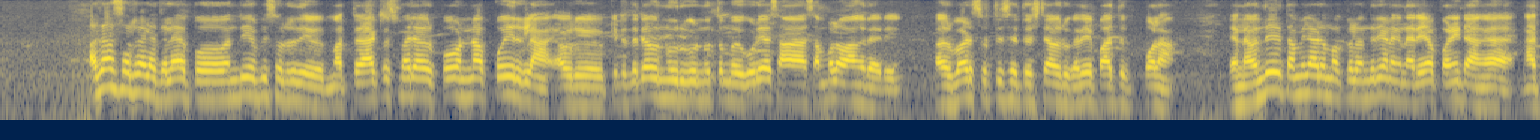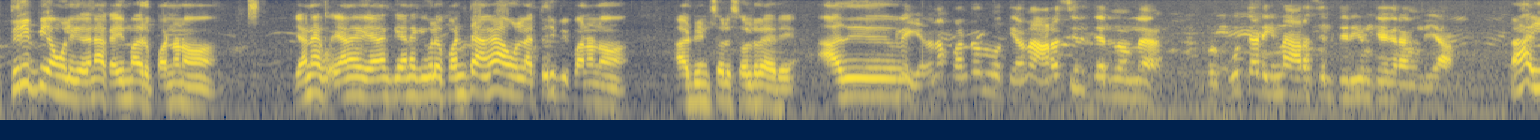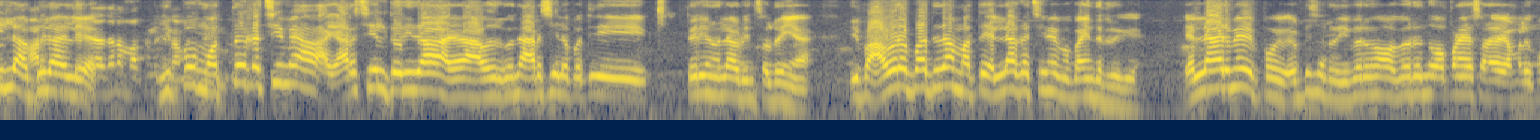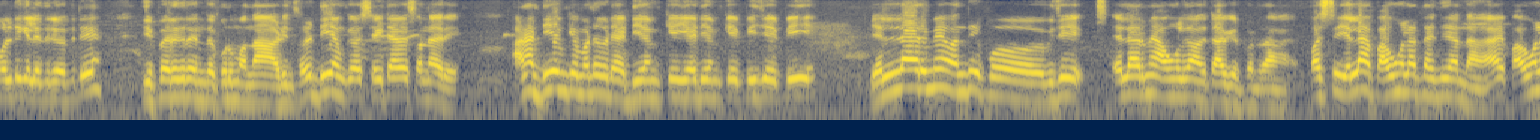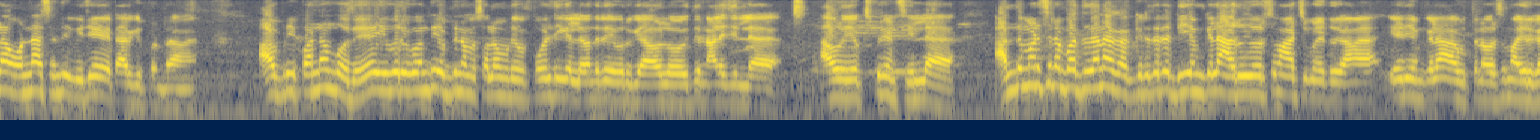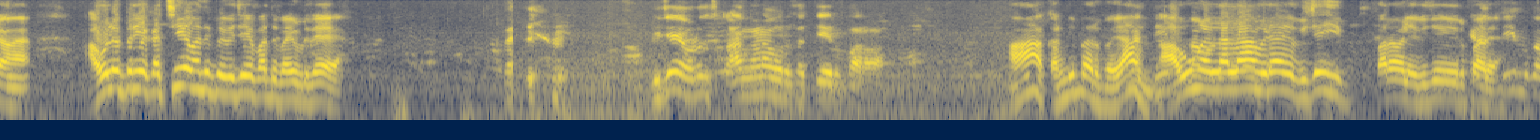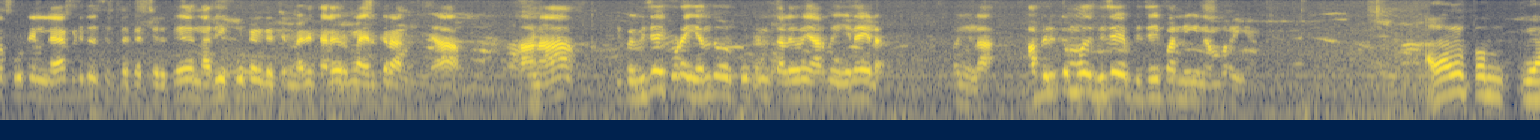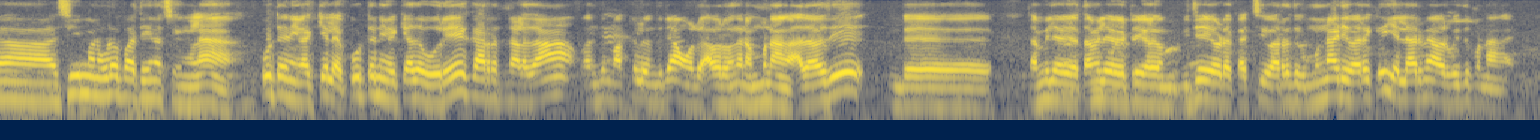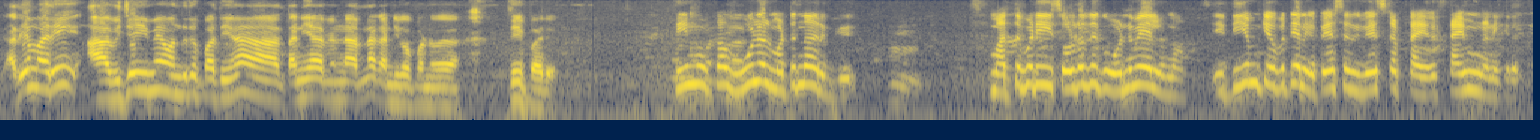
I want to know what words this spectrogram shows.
அதான் சொல்றேன் இதுல இப்போ வந்து எப்படி சொல்றது மற்ற ஆக்ட்ரஸ் மாதிரி அவர் போகணும்னா போயிருக்கலாம். அவர் கிட்டத்தட்ட ஒரு நூறு கோ- நூத்தம்பது கோடியா ச- சம்பளம் வாங்குறாரு. அவர் பாடு சொத்து சேர்த்து வச்சுட்டு அவர் கதையை பார்த்து போகலாம். என்னை வந்து தமிழ்நாடு மக்கள் வந்துட்டு எனக்கு நிறைய பண்ணிட்டாங்க. நான் திருப்பி அவங்களுக்கு எதனா கைமாறு பண்ணணும். எனக்கு எனக்கு எனக்கு எனக்கு இவ்வளோ பண்ணிட்டாங்க அவங்கள நான் திருப்பி பண்ணணும் அப்படின்னு சொல்லி சொல்றாரு. அது எதனா பண்றது ஓகே ஆனா அரசியல் தெரியணும்ல. ஒரு கூத்தாடிக்குன்னா அரசியல் தெரியும்னு கேக்குறாங்க இல்லையா? ஆ இல்ல அப்படிலாம் இல்லையா இப்போ மொத்த கட்சியுமே அரசியல் தெரியுதா? அவருக்கு வந்து அரசியலை பத்தி தெரியணும்ல அப்படின்னு சொல்றீங்க. இப்போ அவரை பார்த்து தான் மற்ற எல்லா கட்சியுமே இப்போ பயந்துட்டு இருக்கு. எல்லாருமே இப்போ எப்படி சொல்றது? இவரும் இவர் வந்து ஓப்பனாக சொன்னார். நம்மளுக்கு பொலிட்டிக்கல் எதிரி வந்துட்டு இப்போ இருக்கிற இந்த குடும்பம் தான் அப்படின்னு சொல்லி டிஎம்கே ஸ்ட்ரைட்டாகவே சொன்னார். ஆனால் டிஎம்கே மட்டும் கிடையாது. டிஎம்கே ஏடிஎம்கே பிஜேபி எல்லாருமே வந்து இப்போ விஜய் எல்லாருமே அவங்கள தான் வந்து டார்கெட் பண்ணுறாங்க ஃபர்ஸ்ட் எல்லாம் இப்போ அவங்களாம் தனியாக இருந்தாங்க. இப்போ அவங்களாம் ஒன்றா சேர்ந்து விஜயை டார்கெட் பண்ணுறாங்க அப்படி பண்ணும்போது இவருக்கு வந்து எப்படி நம்ம சொல்ல முடியும்? பொலிட்டிக்கலில் வந்துட்டு இவருக்கு அவ்வளோ இது நாலேஜ் இல்லை. அவ்வளோ எக்ஸ்பீரியன்ஸ் இல்லை. அந்த மனுஷனை பார்த்து தானே கிட்டத்தட்ட டிஎம்கேலாம் அறுபது வருஷமாக ஆட்சி பண்ணிட்டு இருக்காங்க. ஏடிஎம்கேலாம் இத்தனை வருஷமாக இருக்காங்க. அவ்வளோ பெரிய கட்சியே வந்து இப்போ விஜயை பார்த்து பயப்படுதே? விஜய் அவ்வளவு ஸ்ட்ராங்கான ஒரு சத்தியம் இருப்பாரா? ஆ கண்டிப்பா இருப்பா ஏன்? அவங்களெல்லாம் விட விஜய் பரவாயில்ல விஜய் இருப்பாரு. திமுக கூட்டணியில விடுதலை சிறுத்தை கட்சி இருக்கு. நிறைய கூட்டணி கட்சியில் நிறைய தலைவர்கள்லாம் இருக்கிறாங்க இல்லையா? ஆனா இப்ப விஜய் கூட எந்த ஒரு கூட்டணி தலைவரும் யாருமே இணையல. ஓகேங்களா அப்படி இருக்கும்போது விஜய் எப்படி ஜெயிப்பார் நீங்க நம்புறீங்க? அதாவது இப்போ சீமான் கூட பார்த்தீங்கன்னு வச்சுக்கோங்களேன். கூட்டணி வைக்கல. கூட்டணி வைக்காத ஒரே காரணத்தினால தான் வந்து மக்கள் வந்துட்டு அவங்க அவரை வந்து நம்பினாங்க. அதாவது இந்த தமிழ தமிழக வெற்றி கழகம் விஜயோட கட்சி வர்றதுக்கு முன்னாடி வரைக்கும் எல்லாருமே அவர் இது பண்ணாங்க. அதே மாதிரி விஜயுமே வந்துட்டு பார்த்தீங்கன்னா தனியார் நின்னாருன்னா கண்டிப்பாக பண்ணுவேன் ஜெயிப்பாரு. திமுக ஊழல் மட்டும்தான் இருக்கு. ம். மத்தபடி சொல்றதுக்கு ஒண்ணுமே இல்லைண்ணா. டிஎம்கே பத்தி எனக்கு பேசுறதுக்கு வேஸ்ட் ஆஃப் டைம் நினைக்கிறேன்.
